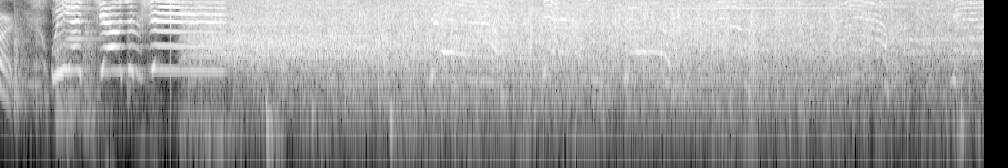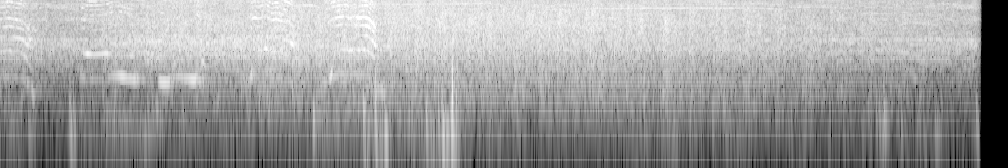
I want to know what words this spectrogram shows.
Lord. We had Joseph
